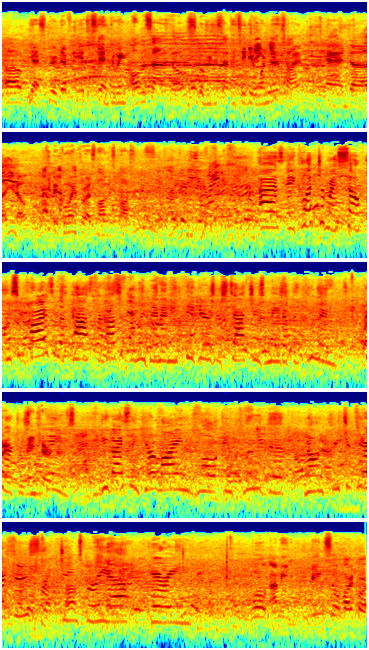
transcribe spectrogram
Uh, yes, we're definitely interested in doing all the Silent Hills, but we just have to take it one at a time and, uh, you know, keep it going for as long as possible. As a collector myself, I'm surprised in the past there hasn't really been any figures or statues made of the human Right, characters in the characters. games. Do you guys think your line will include the non-creature characters like James Uh, Maria, Harry? Well, I mean, being so hardcore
